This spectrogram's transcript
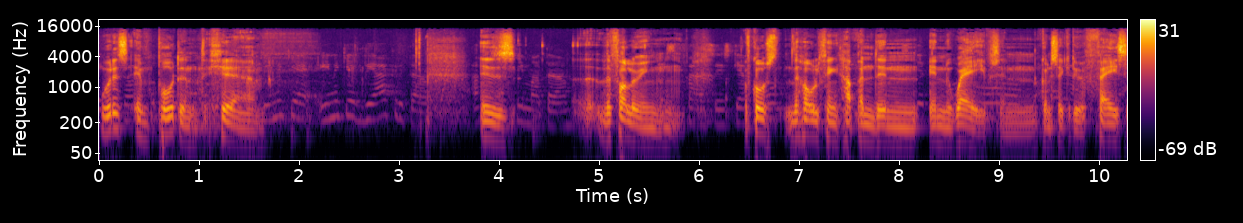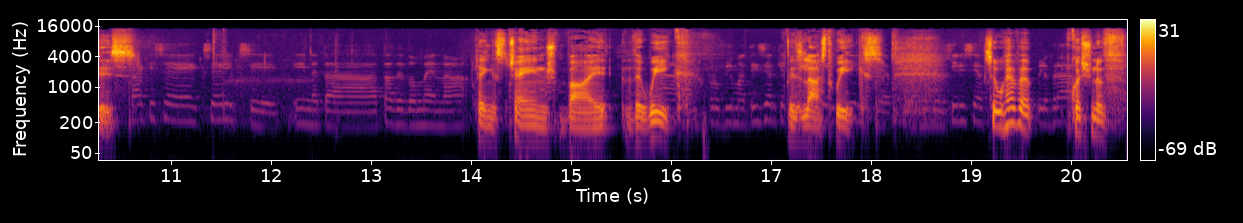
What is important here is uh, the following. Of course, the whole thing happened in, in waves, in consecutive phases. Things change by the week, these last weeks. So we have a question of,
